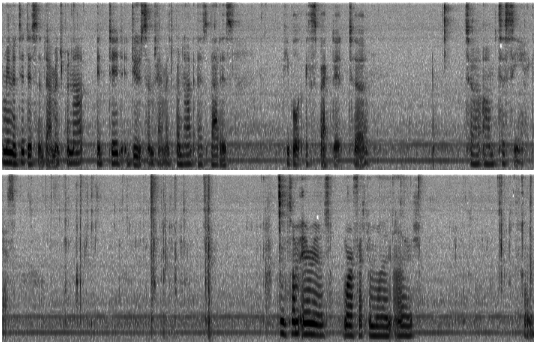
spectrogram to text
I mean, it did do some damage, but not, it did do some damage, but not as bad as people expected to, to, um, to see, I guess. In some areas were affected more than others. So,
